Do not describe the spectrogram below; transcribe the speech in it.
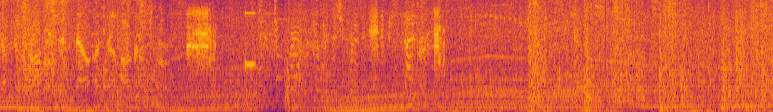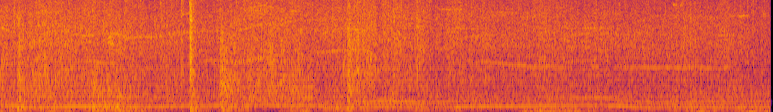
Objective Bravo is now under.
